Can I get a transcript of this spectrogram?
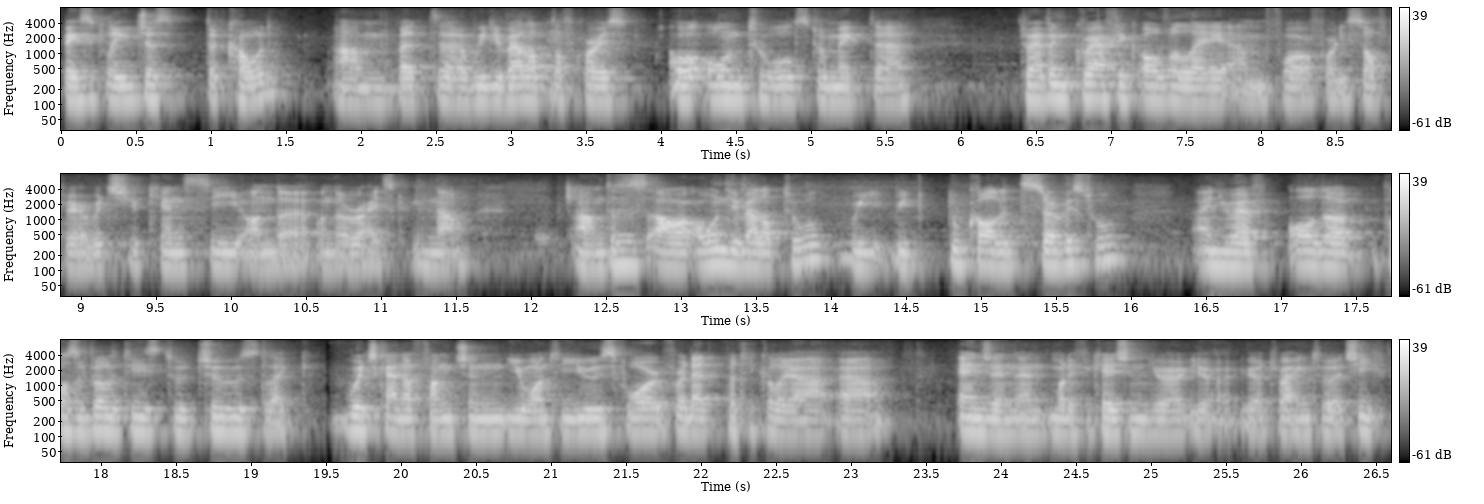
basically just the code. Um, but uh, we developed, of course, our own tools to make the to have a graphic overlay um, for for the software, which you can see on the on the right screen now. Um, this is our own developed tool. We we do call it service tool, and you have all the possibilities to choose like which kind of function you want to use for for that particular uh, engine and modification you're you're you're trying to achieve.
